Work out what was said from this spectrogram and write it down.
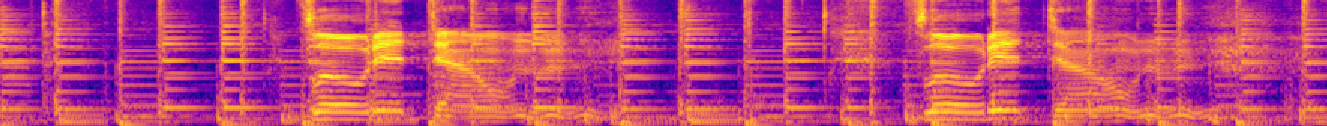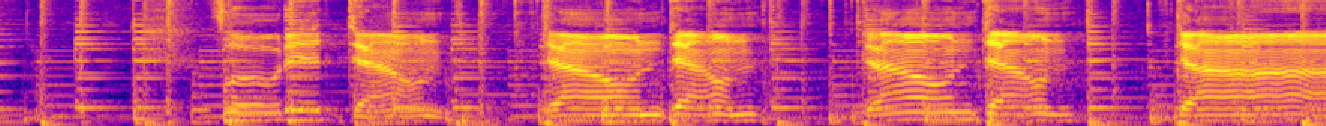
floated down, floated down floated down, down, down, down, down, down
